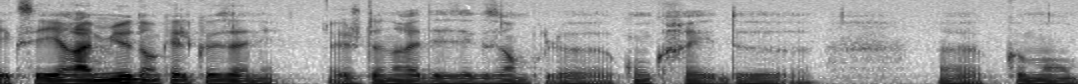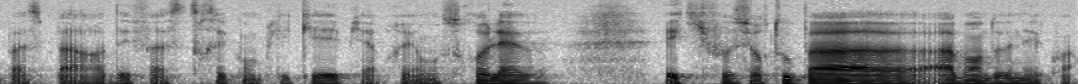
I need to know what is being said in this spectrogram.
et que ça ira mieux dans quelques années. je donnerai des exemples euh, concrets de euh, comment on passe par des phases très compliquées et puis après on se relève et qu'il faut surtout pas abandonner quoi.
